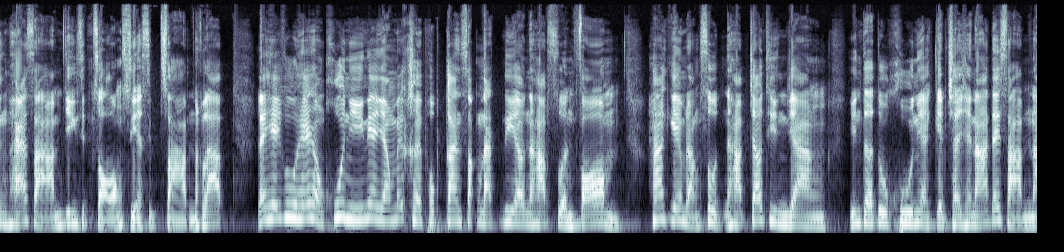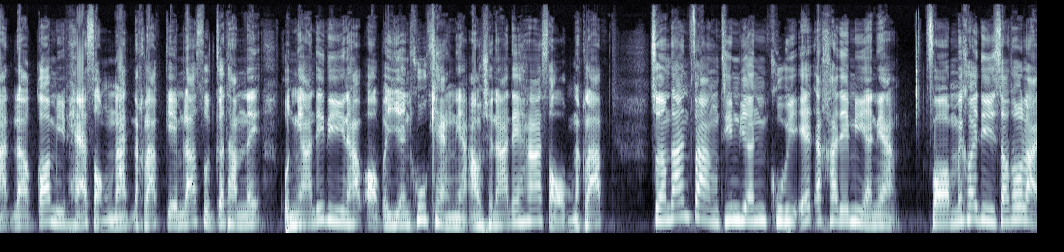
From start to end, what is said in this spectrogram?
1 แพ้ 3 ยิง 12 เสีย 13 นะครับ และเฮดคู่เฮดของคู่นี้เนี่ยยังไม่เคยพบกันสักนัดเดียวนะครับ ส่วนฟอร์ม 5 เกมหลังสุดนะครับ เจ้าถิ่นอย่างอินเตอร์ตูคูเนี่ยเก็บชัยชนะได้ 3 นัด แล้วก็มีแพ้ 2 นัดนะครับ เกมล่าสุดก็ทำในผลงานได้ดีนะครับ ออกไปเยือนคู่แข่งเนี่ยเอาชนะได้ 5-2 นะครับ ส่วนทางด้านฝั่งทีมเยือนคูบีเอสอะคาเดเมียเนี่ยฟอร์มไม่ค่อยดีสักเท่าไหร่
